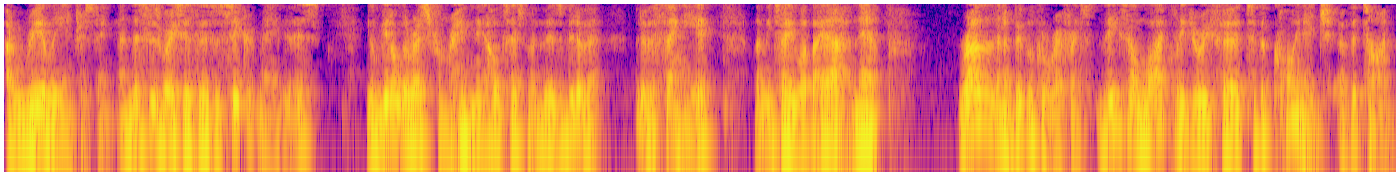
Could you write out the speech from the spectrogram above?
are really interesting. And this is where he says there's a secret meaning to this. You'll get all the rest from reading the Old Testament. There's a bit of a bit of a thing here. Let me tell you what they are. Now, rather than a biblical reference, these are likely to refer to the coinage of the time.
